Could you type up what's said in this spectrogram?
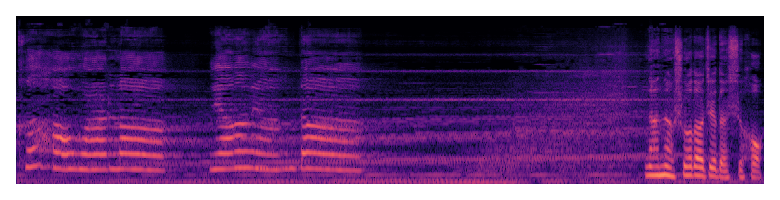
可好玩了，凉凉的。娜娜说到这的时候，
